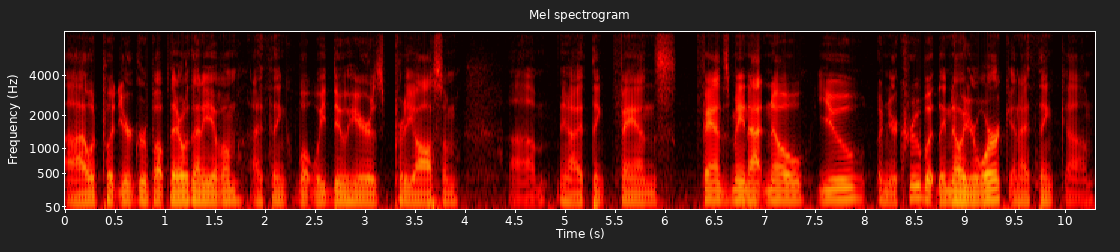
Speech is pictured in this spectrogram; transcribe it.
uh, I would put your group up there with any of them. I think what we do here is pretty awesome. Um, you know, I think fans fans may not know you and your crew, but they know your work, and I think um,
